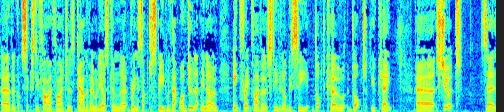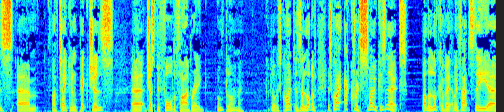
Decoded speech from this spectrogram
uh, they've got 60 firefighters down. If anybody else can uh, bring us up to speed with that one, do let me know. 84850 steve at lbc.co.uk. Uh, Stuart says, um, I've taken pictures uh, just before the fire break. Oh, blimey. Good lord. It's quite, there's a lot of, it's quite acrid smoke, isn't it? By the look of it. I mean, if that's the, uh,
